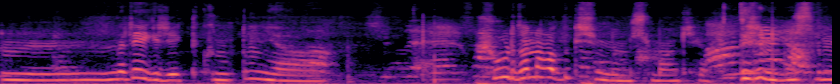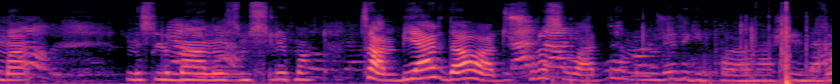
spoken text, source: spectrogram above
Hmm, nereye gidecektik unuttum ya. Şuradan aldık şimdi Müslüman kıyafetleri. Müslüman. Müslümanız Müslüman. Tamam bir yer daha vardı. Şurası vardı. Hemen oraya da gidip alalım her şeyimizi.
